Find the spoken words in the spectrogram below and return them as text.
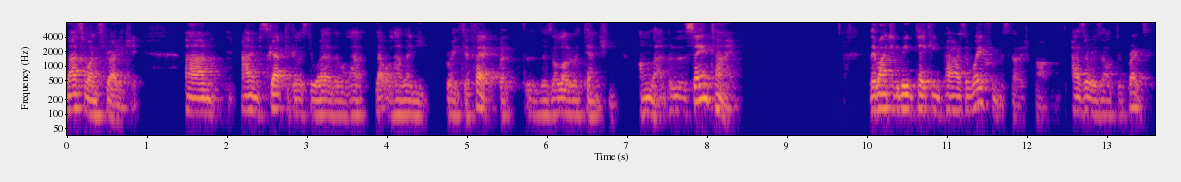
That's one strategy. I'm skeptical as to whether that will have, that will have any great effect, but there's a lot of attention on that. But at the same time, they've actually been taking powers away from the Scottish Parliament as a result of Brexit,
